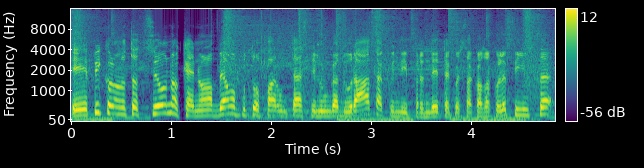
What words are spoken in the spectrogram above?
e piccola notazione, ok, non abbiamo potuto fare un test di lunga durata, quindi prendete questa cosa con le pinze.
